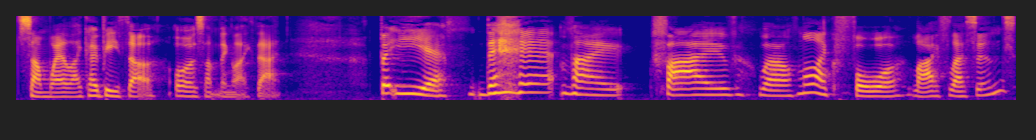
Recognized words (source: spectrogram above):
somewhere like Ibiza or something like that. But yeah, they're my five, well, more like four life lessons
